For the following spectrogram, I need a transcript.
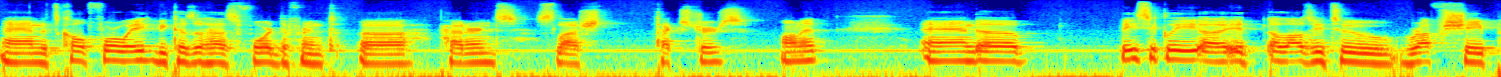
and it's called four-way because it has four different uh, patterns slash textures on it. And uh, basically uh, it allows you to rough shape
